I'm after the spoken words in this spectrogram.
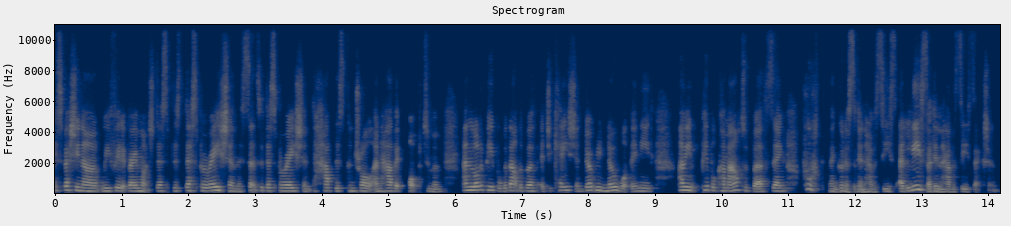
especially now we feel it very much, des- this desperation, this sense of desperation to have this control and have it optimum. And a lot of people without the birth education don't really know what they need. I mean, people come out of birth saying, thank goodness I didn't have a C, at least I didn't have a C-section.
